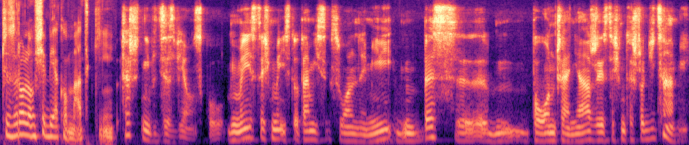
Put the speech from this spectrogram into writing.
czy z rolą siebie jako matki? Też nie widzę związku. My jesteśmy jesteśmy istotami seksualnymi bez y, połączenia, że jesteśmy też rodzicami.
